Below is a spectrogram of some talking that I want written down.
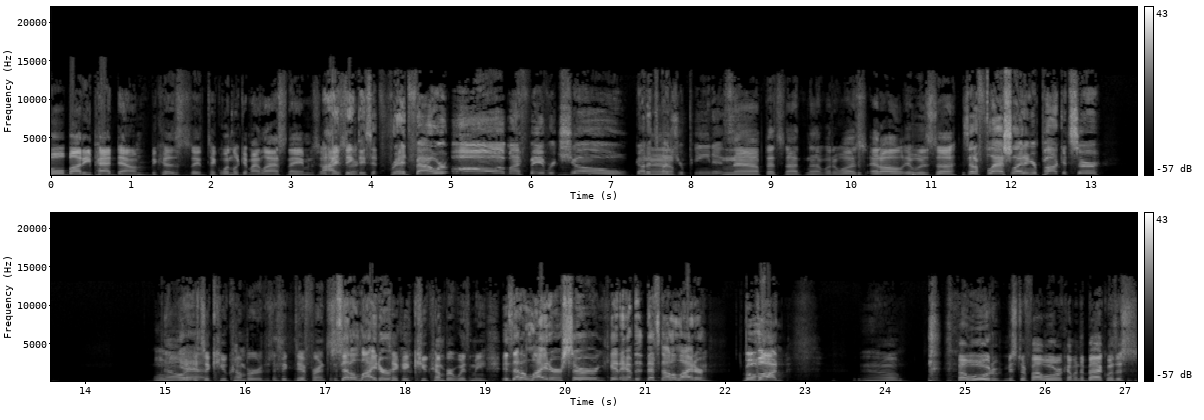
full body pad down because they'd take one look at my last name and say, okay, I think sir. they said Fred Faour. Oh, my favorite show. Got to Nope. touch your penis. Nope, that's not not what it was at all. It was uh Is that a flashlight in your pocket, sir? no, yeah. it's a cucumber. There's a big difference. Is that a lighter? Take a cucumber with me. Is that a lighter, sir? You can't have that. That's not a lighter. Move on. Oh. Faour, Mr. Faour, come in the back with us.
